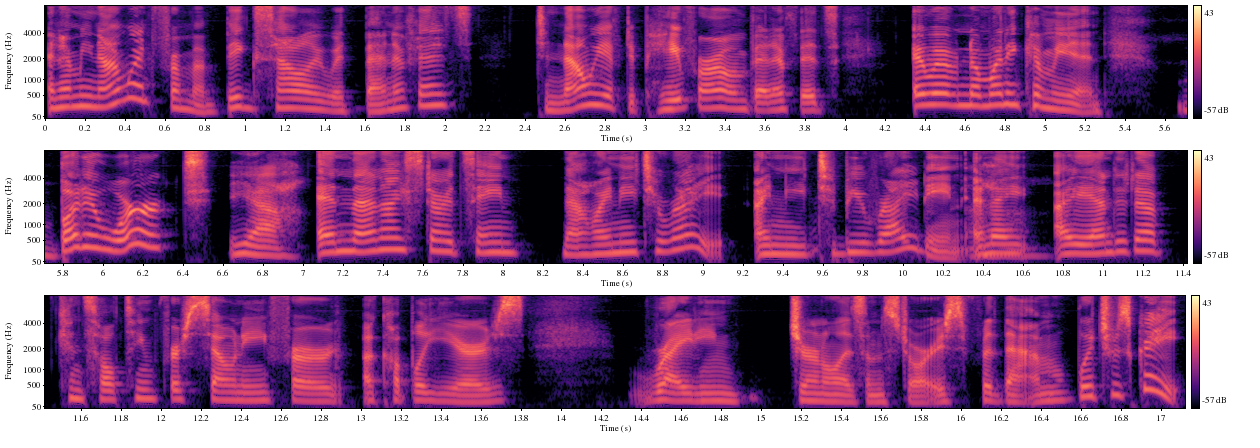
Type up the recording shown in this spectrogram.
And I mean, I went from a big salary with benefits to now we have to pay for our own benefits and we have no money coming in. But it worked. Yeah. And then I started saying, now I need to write. I need to be writing. And I, uh-huh. I ended up consulting for Sony for a couple years, writing journalism stories for them, which was great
